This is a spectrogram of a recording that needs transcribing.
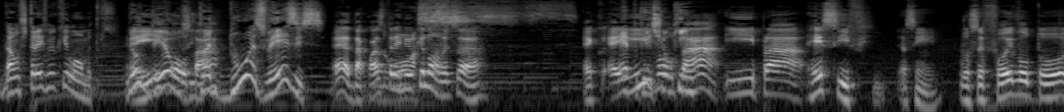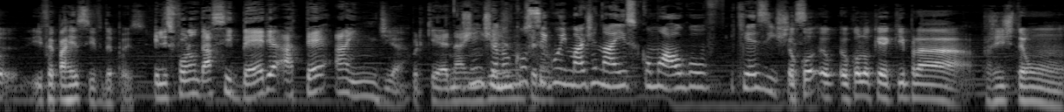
Dá uns 3 mil quilômetros. Meu É Deus, voltar? então é duas vezes? É, dá quase 3 mil Nossa. quilômetros, é. É, é, É, ir e voltar e ir pra Recife. Assim, você foi, voltou e foi pra Recife depois. Eles foram da Sibéria até a Índia. Porque é na Gente, Índia. eu não eles consigo seriam- imaginar isso como algo que existe. Eu, assim. eu, eu coloquei aqui pra, pra gente ter um,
